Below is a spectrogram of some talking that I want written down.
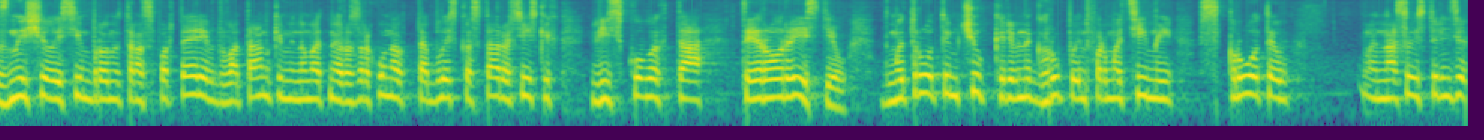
знищили сім бронетранспортерів, два танки, мінометний розрахунок та близько ста російських військових та терористів. Дмитро Тимчук, керівник групи інформаційний спротив. На своїй сторінці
